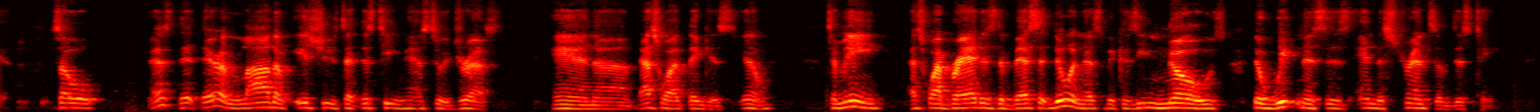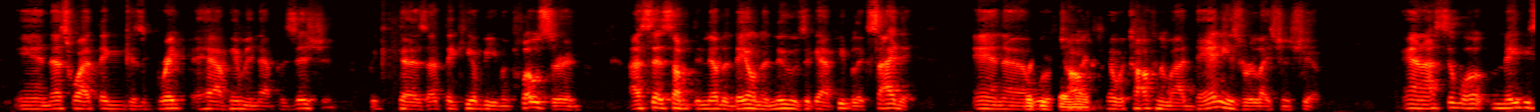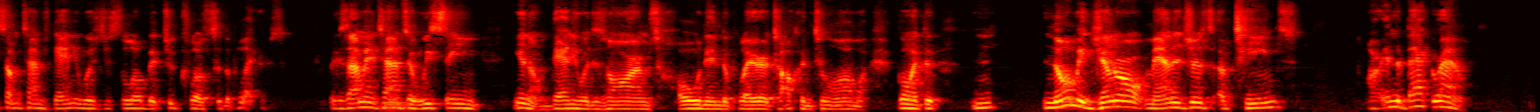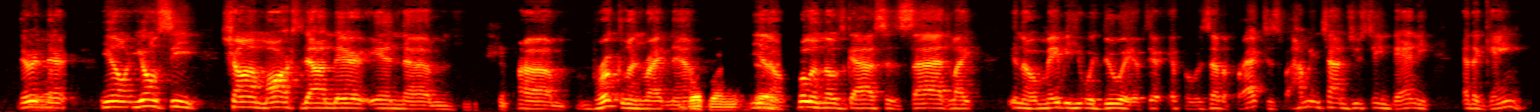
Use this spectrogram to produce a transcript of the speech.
So that's there are a lot of issues that this team has to address, and uh, that's why I think is you know, to me that's why Brad is the best at doing this because he knows the weaknesses and the strengths of this team, and that's why I think it's great to have him in that position because I think he'll be even closer. And I said something the other day on the news that got people excited and uh, we were talking. They were talking about Danny's relationship, And I said, well, maybe sometimes Danny was just a little bit too close to the players. Because how many times have we seen, you know, Danny with his arms holding the player, talking to him, or going through? Normally, general managers of teams are in the background. They're yeah. there. You know, you don't see Sean Marks down there in um, um, Brooklyn right now. Brooklyn, yeah. You know, pulling those guys to the side like you know, maybe he would do it if there if it was at a practice. But how many times you seen Danny at a game,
